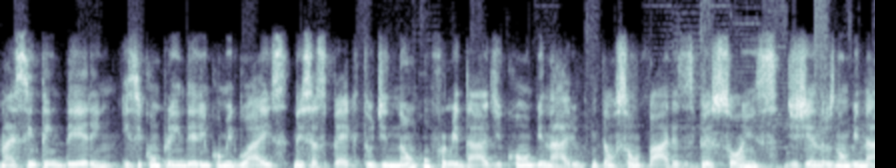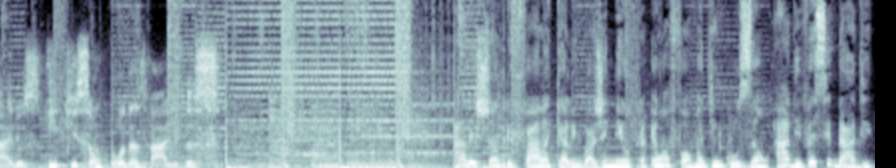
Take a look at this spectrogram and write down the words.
mas se entenderem e se compreenderem como iguais nesse aspecto de não conformidade com o binário. Então, são várias expressões de gêneros não binários e que são todas válidas. Alexandre fala que a linguagem neutra é uma forma de inclusão à diversidade.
